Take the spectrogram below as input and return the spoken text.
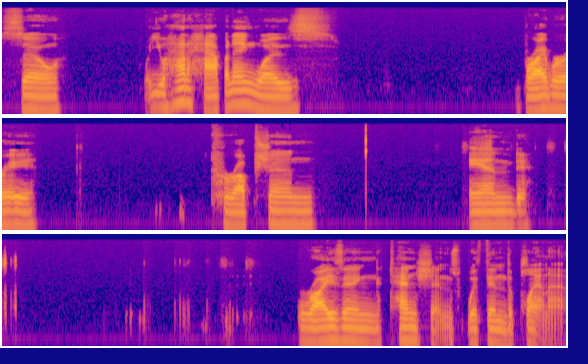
So, what you had happening was bribery, corruption, and rising tensions within the planet.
